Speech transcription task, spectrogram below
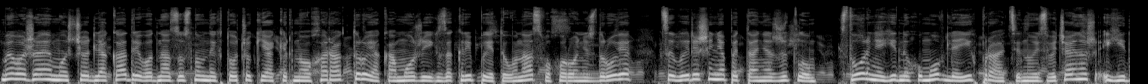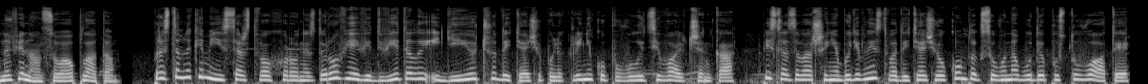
Ми вважаємо, що для кадрів одна з основних точок якірного характеру, яка може їх закріпити у нас в охороні здоров'я, це вирішення питання з житлом, створення гідних умов для їх праці. Ну і звичайно ж гідна фінансова оплата. Представники Міністерства охорони здоров'я відвідали і діючу дитячу поліклініку по вулиці Вальченка. Після завершення будівництва дитячого комплексу вона буде пустувати.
